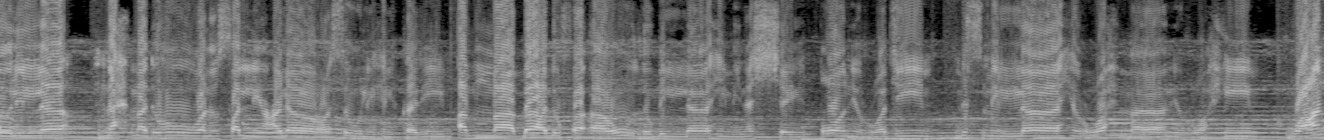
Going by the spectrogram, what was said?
لله نحمده ونصلي على رسوله الكريم. أما بعد فأعوذ بالله من الشيطان الرجيم. بسم الله الرحمن الرحيم. وعن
